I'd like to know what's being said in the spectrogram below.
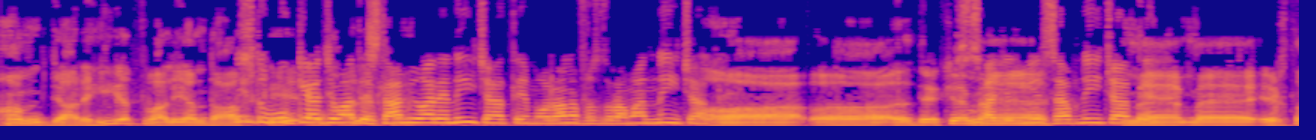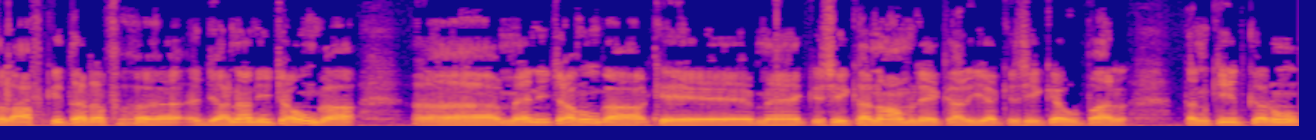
हम जारहियत वाले अंदाज तो वो क्या जमात इस्लामी वाले नहीं चाहते? मौलाना फजलरहमान नहीं चाहते? देखिए मैं साहब नहीं चाहते? मैं मैं इख्तलाफ की तरफ़ जाना नहीं चाहूँगा। मैं नहीं चाहूँगा कि मैं किसी का नाम लेकर या किसी के ऊपर तनकीद करूँ।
